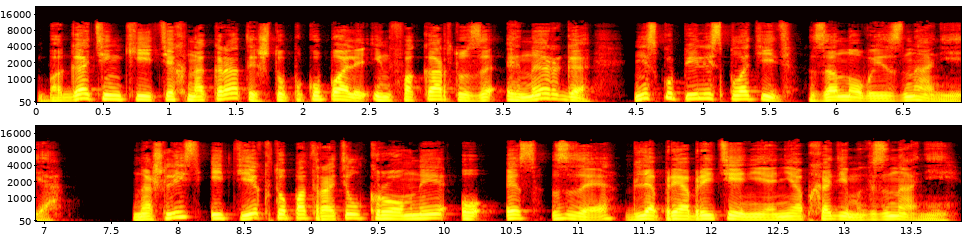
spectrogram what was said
Богатенькие технократы, что покупали инфокарту за энерго, не скупились платить за новые знания. Нашлись и те, кто потратил кровные ОСЗ для приобретения необходимых знаний.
